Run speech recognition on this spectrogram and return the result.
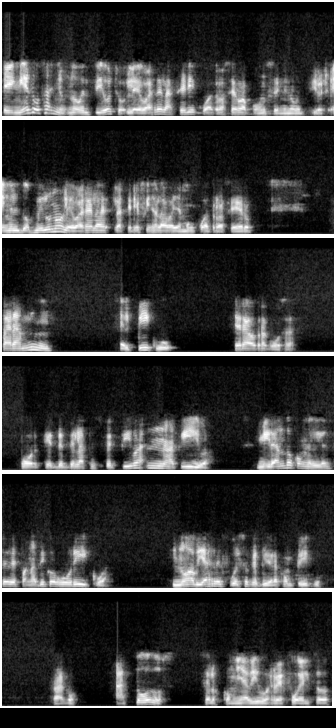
En esos años, 98, le barre la serie 4 a 0 a Ponce en el 98. En el 2001 le barre la, la serie final a Bayamón 4 a 0. Para mí, el Picu era otra cosa, porque desde la perspectiva nativa, mirando con el lente de fanático boricua, no había refuerzo que pudiera con Picu. Paco, a todos se los comía vivos, refuerzos,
